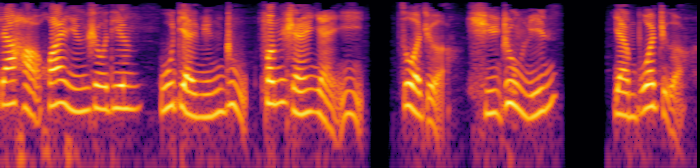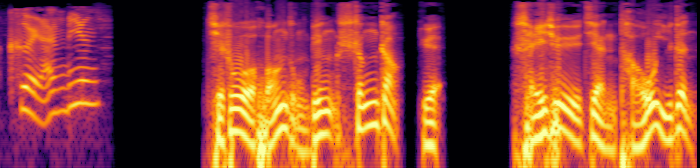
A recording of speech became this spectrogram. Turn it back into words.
大家好，欢迎收听古典名著《封神演义》，作者徐仲林，演播者可燃冰。且说黄总兵升帐曰：“谁去见头一阵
